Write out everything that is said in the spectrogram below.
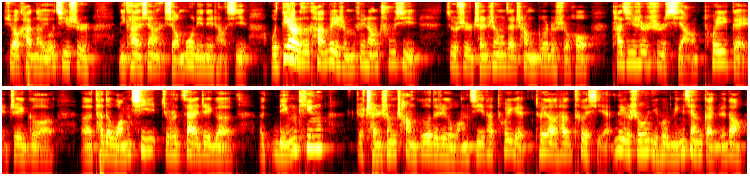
需要看到。尤其是你看，像小茉莉那场戏，我第二次看为什么非常出戏，就是陈升在唱歌的时候，他其实是想推给这个呃他的亡妻，就是在这个呃聆听这陈升唱歌的这个亡妻，他推给推到他的特写，那个时候你会明显感觉到，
